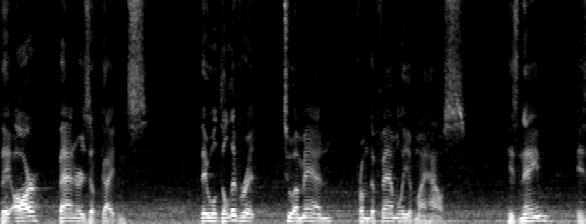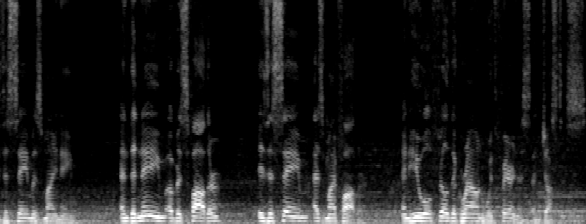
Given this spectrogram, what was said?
they are banners of guidance. They will deliver it to a man from the family of my house. His name is the same as my name, and the name of his father is the same as my father, and he will fill the ground with fairness and justice.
